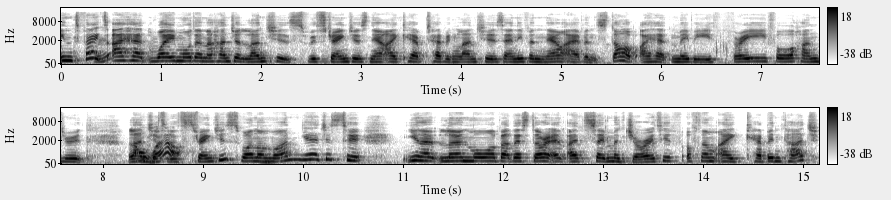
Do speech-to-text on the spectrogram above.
In fact. I had way more than 100 lunches with strangers now. I kept having lunches, and even now I haven't stopped. I had maybe three, 400 lunches oh, wow. with strangers, one on one. Yeah, just to you know, learn more about their story. And I'd say majority of them I kept in touch,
